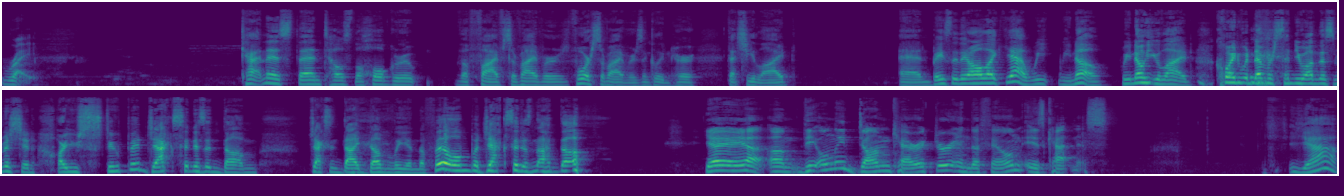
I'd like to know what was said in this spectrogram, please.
right Katniss then tells the whole group, the five survivors, four survivors, including her, that she lied. And basically, they're all like, "Yeah, we we know, we know you lied. Coin would never send you on this mission. Are you stupid? Jackson isn't dumb. Jackson died dumbly in the film, but Jackson is not dumb." yeah yeah yeah um the only dumb character in the film is katniss Yeah,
